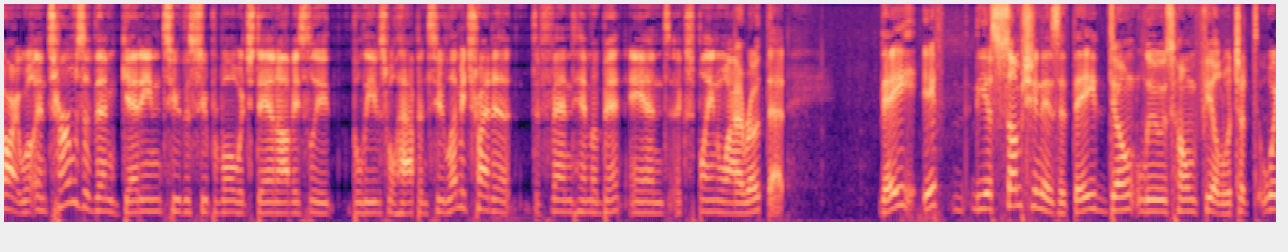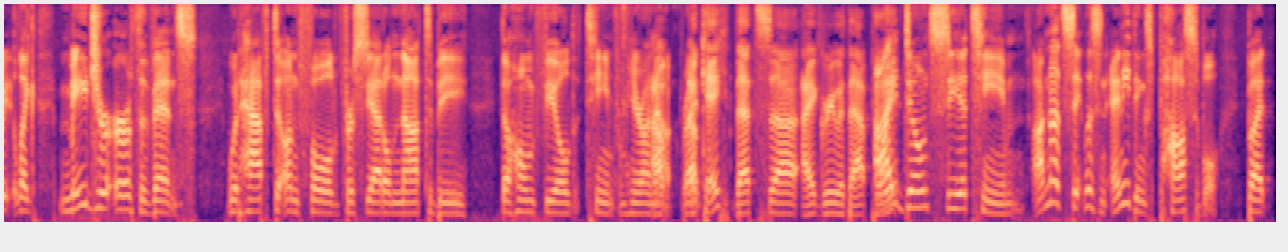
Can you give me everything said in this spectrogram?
All right. Well, in terms of them getting to the Super Bowl, which Dan obviously believes will happen too, let me try to defend him a bit and explain why I wrote that. They, if the assumption is that they don't lose home field, which like major Earth events would have to unfold for Seattle not to be the home field team from here on out, right? Okay, that's uh, I agree with that point. I don't see a team. I'm not saying. Listen, anything's possible, but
